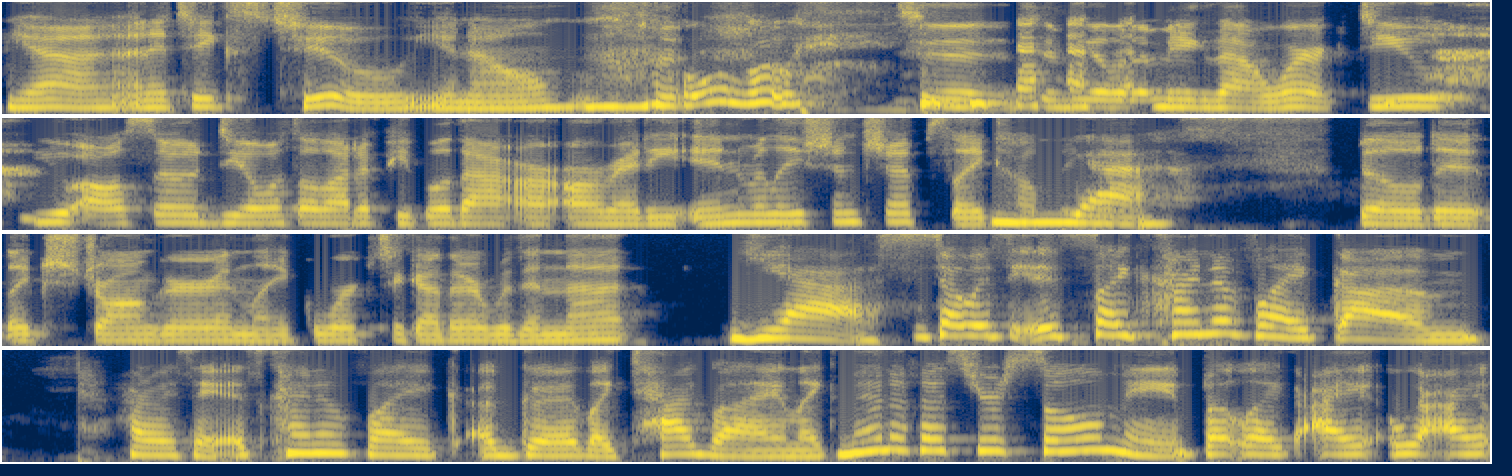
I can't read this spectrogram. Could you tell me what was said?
Yeah, and it takes two, you know, to, to be able to make that work. Do you you also deal with a lot of people that are already in relationships, like helping yes. build it like stronger and like work together within that? Yes. So it's it's like kind of like um how do I say it? it's kind of like a good like tagline like manifest your soulmate but like I I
